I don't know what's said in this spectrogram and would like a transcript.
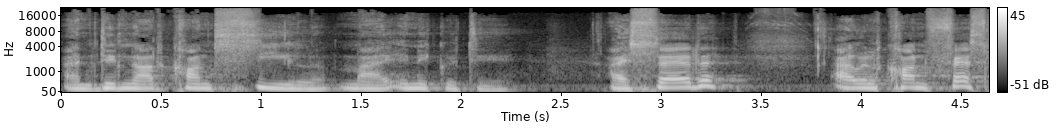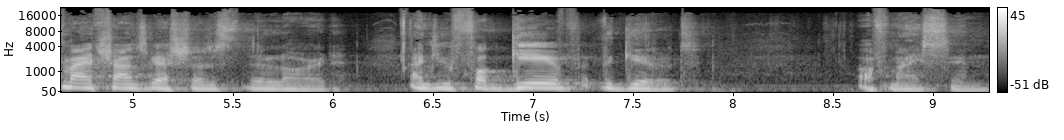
and did not conceal my iniquity. I said, I will confess my transgressions to the Lord, and you forgave the guilt of my sin.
